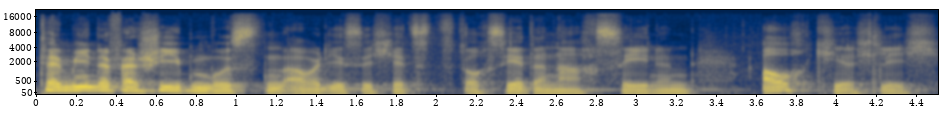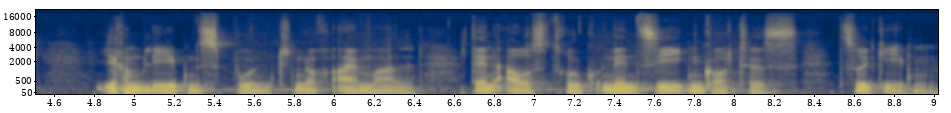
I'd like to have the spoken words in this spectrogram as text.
Termine verschieben mussten, aber die sich jetzt doch sehr danach sehnen, auch kirchlich ihrem Lebensbund noch einmal den Ausdruck und den Segen Gottes zu geben.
